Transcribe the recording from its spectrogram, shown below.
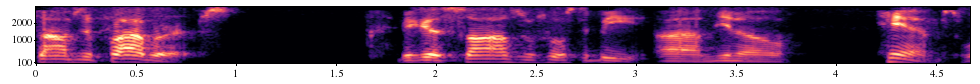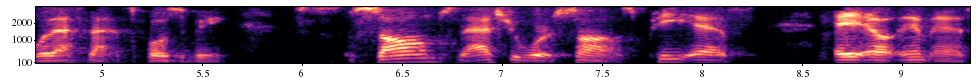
Psalms and Proverbs. Because Psalms were supposed to be, um, you know, hymns. Well, that's not supposed to be. Psalms, the actual word Psalms, P-S-A-L-M-S,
